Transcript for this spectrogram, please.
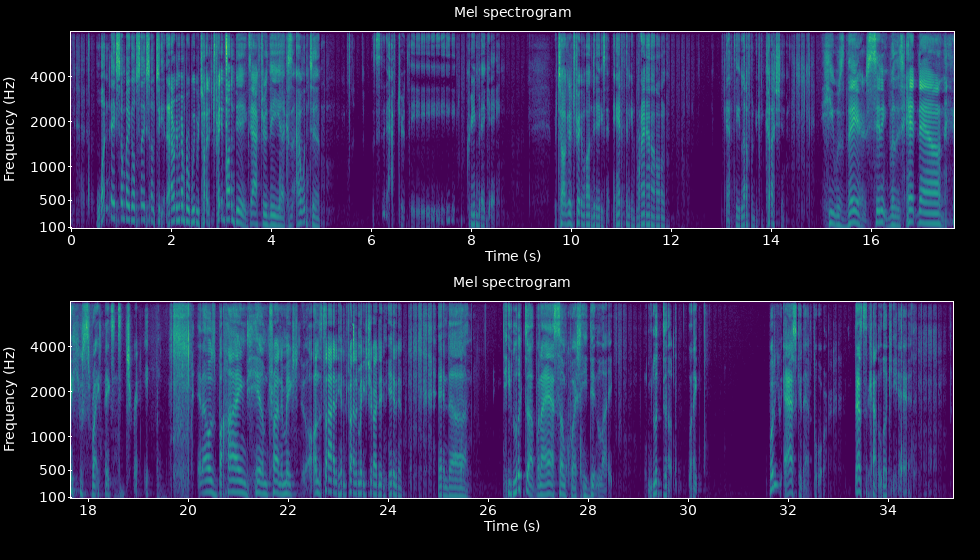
one day somebody gonna say something to you. And I remember we were talking to Trevon Diggs after the uh, because I went to after the Green Bay game. We're talking to Trevon Diggs and Anthony Brown after he left with the concussion. He was there sitting with his head down. he was right next to Trey. And I was behind him trying to make on the side of him trying to make sure I didn't hit him. And uh, he looked up when I asked some question he didn't like. He looked up like, what are you asking that for? That's the kind of look he had.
